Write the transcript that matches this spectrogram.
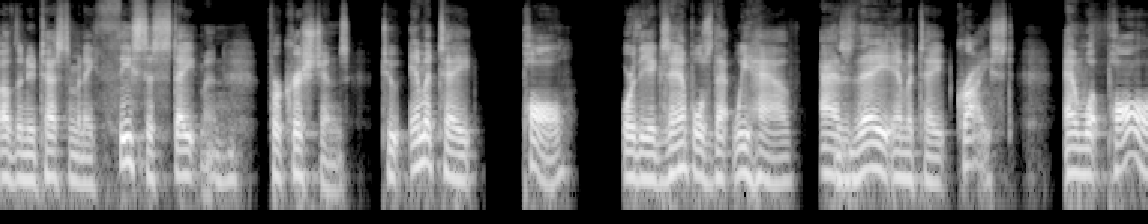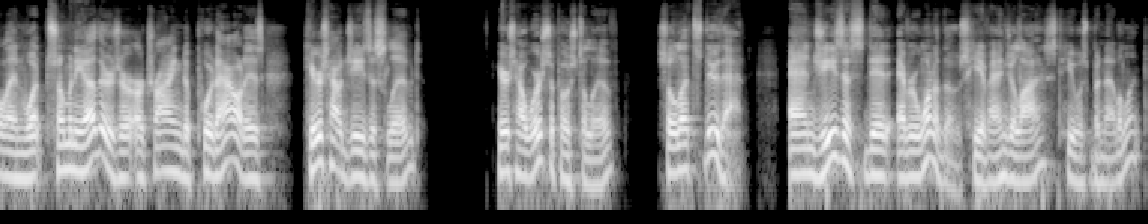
of the New Testament, a thesis statement Mm-hmm. for Christians to imitate Paul or the examples that we have as Mm-hmm. they imitate Christ. And what Paul and what so many others are, are trying to put out is here's how Jesus lived, here's how we're supposed to live, so let's do that. And Jesus did every one of those. He evangelized, he was benevolent,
